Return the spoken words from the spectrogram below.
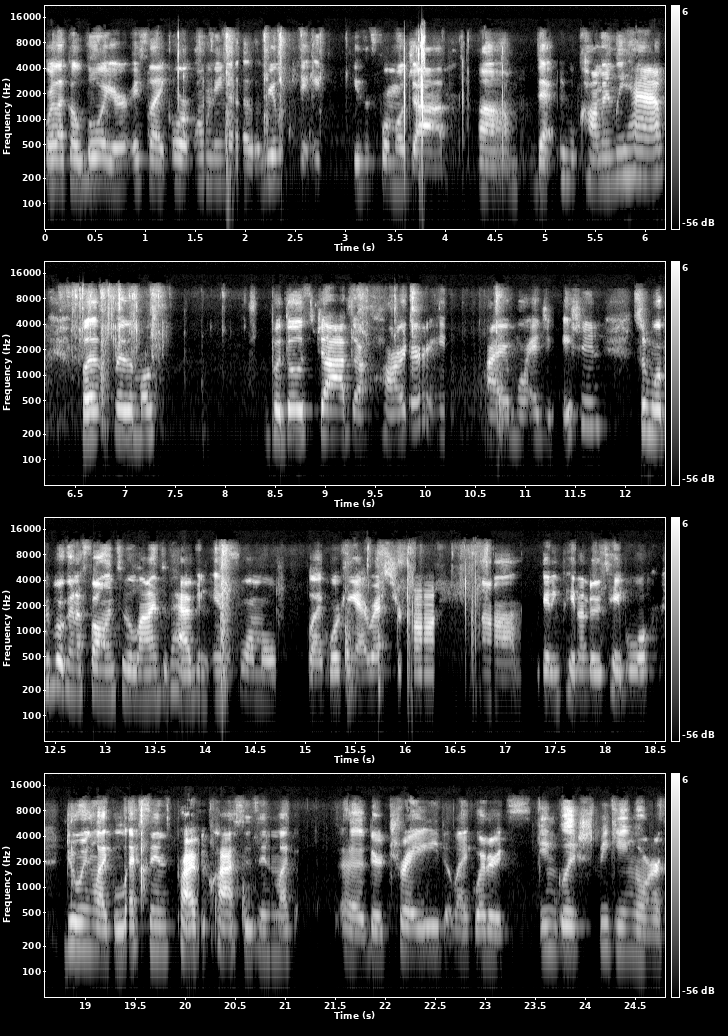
or like a lawyer is like or owning a real estate is a formal job um, that people commonly have. But for the most, but those jobs are harder and require more education. So more people are going to fall into the lines of having informal, like working at restaurants, um, getting paid under the table, doing like lessons, private classes in like uh, their trade, like whether it's English speaking or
